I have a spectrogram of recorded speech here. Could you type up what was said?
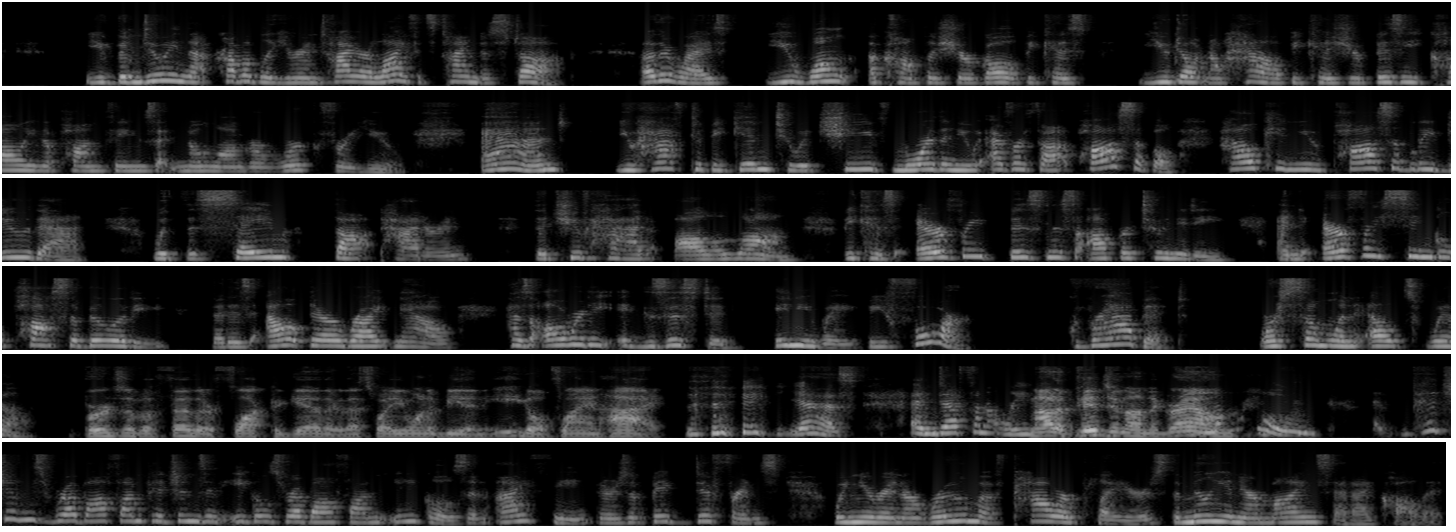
You've been doing that probably your entire life. It's time to stop. Otherwise, you won't accomplish your goal because you don't know how because you're busy calling upon things that no longer work for you. And you have to begin to achieve more than you ever thought possible. How can you possibly do that with the same thought pattern that you've had all along? Because every business opportunity and every single possibility that is out there right now has already existed anyway before. Grab it, or someone else will birds of a feather flock together. That's why you want to be an eagle flying high. yes, and definitely not a pigeon on the ground. No. Pigeons rub off on pigeons and eagles rub off on eagles. And I think there's a big difference when you're in a room of power players, the millionaire mindset, I call it.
